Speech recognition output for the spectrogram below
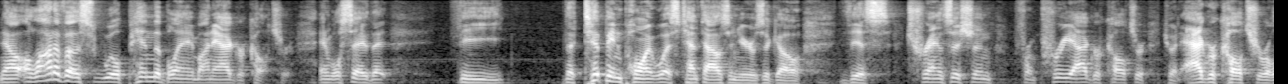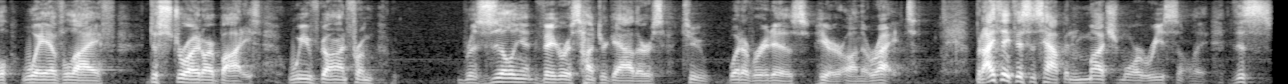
Now, a lot of us will pin the blame on agriculture and we'll say that the the tipping point was 10,000 years ago, this transition from pre-agriculture to an agricultural way of life destroyed our bodies. We've gone from resilient, vigorous hunter-gatherers to whatever it is here on the right. But I think this has happened much more recently. This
